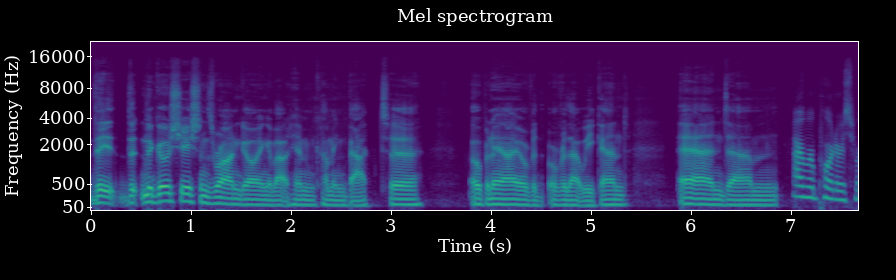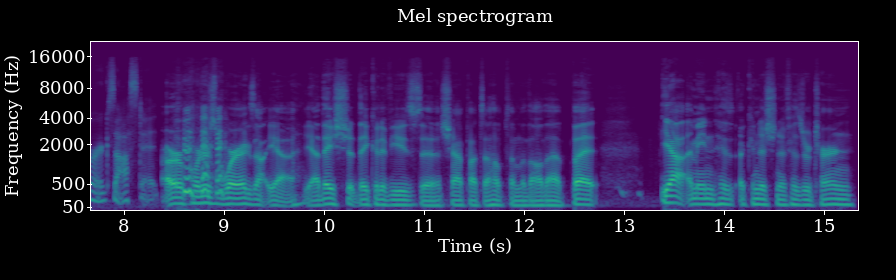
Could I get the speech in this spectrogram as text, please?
the the negotiations were ongoing about him coming back to OpenAI over over that weekend. And um, our reporters were exhausted. Our reporters were exhausted. Yeah, yeah. They should. They could have used a chatbot to help them with all that. But yeah, I mean, his, a condition of his return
